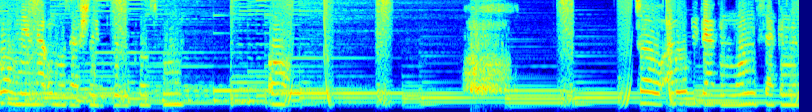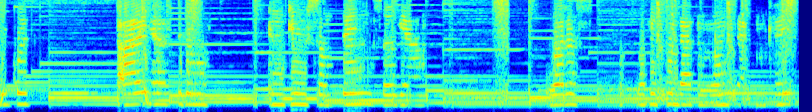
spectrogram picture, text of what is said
Oh man, that one was actually a really close one. Oh. So, I will be back in one second really quick. I have to go and do something, so yeah. Let us, let me come back in one second, okay?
